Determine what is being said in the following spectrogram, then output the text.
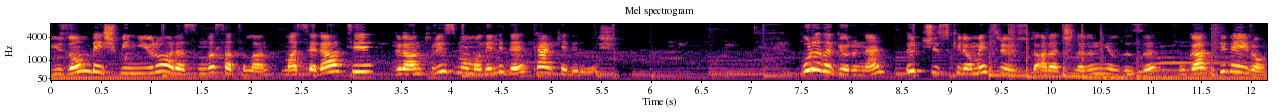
115 bin euro arasında satılan Maserati Gran Turismo modeli de terk edilmiş. Burada görünen 300 kilometre üstü araçların yıldızı Bugatti Veyron.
